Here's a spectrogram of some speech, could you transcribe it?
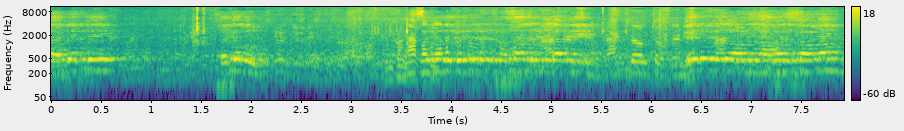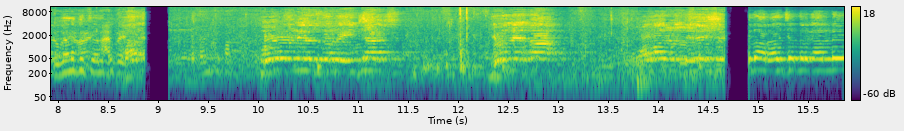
అభ్యర్థి పెద్దలు వేరే వేరే వాళ్ళని ఆహ్వానిస్తా ఉన్నాం. కోవూరు నియోజకవర్గ ఇన్ఛార్జ్ యువనేత గారిని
